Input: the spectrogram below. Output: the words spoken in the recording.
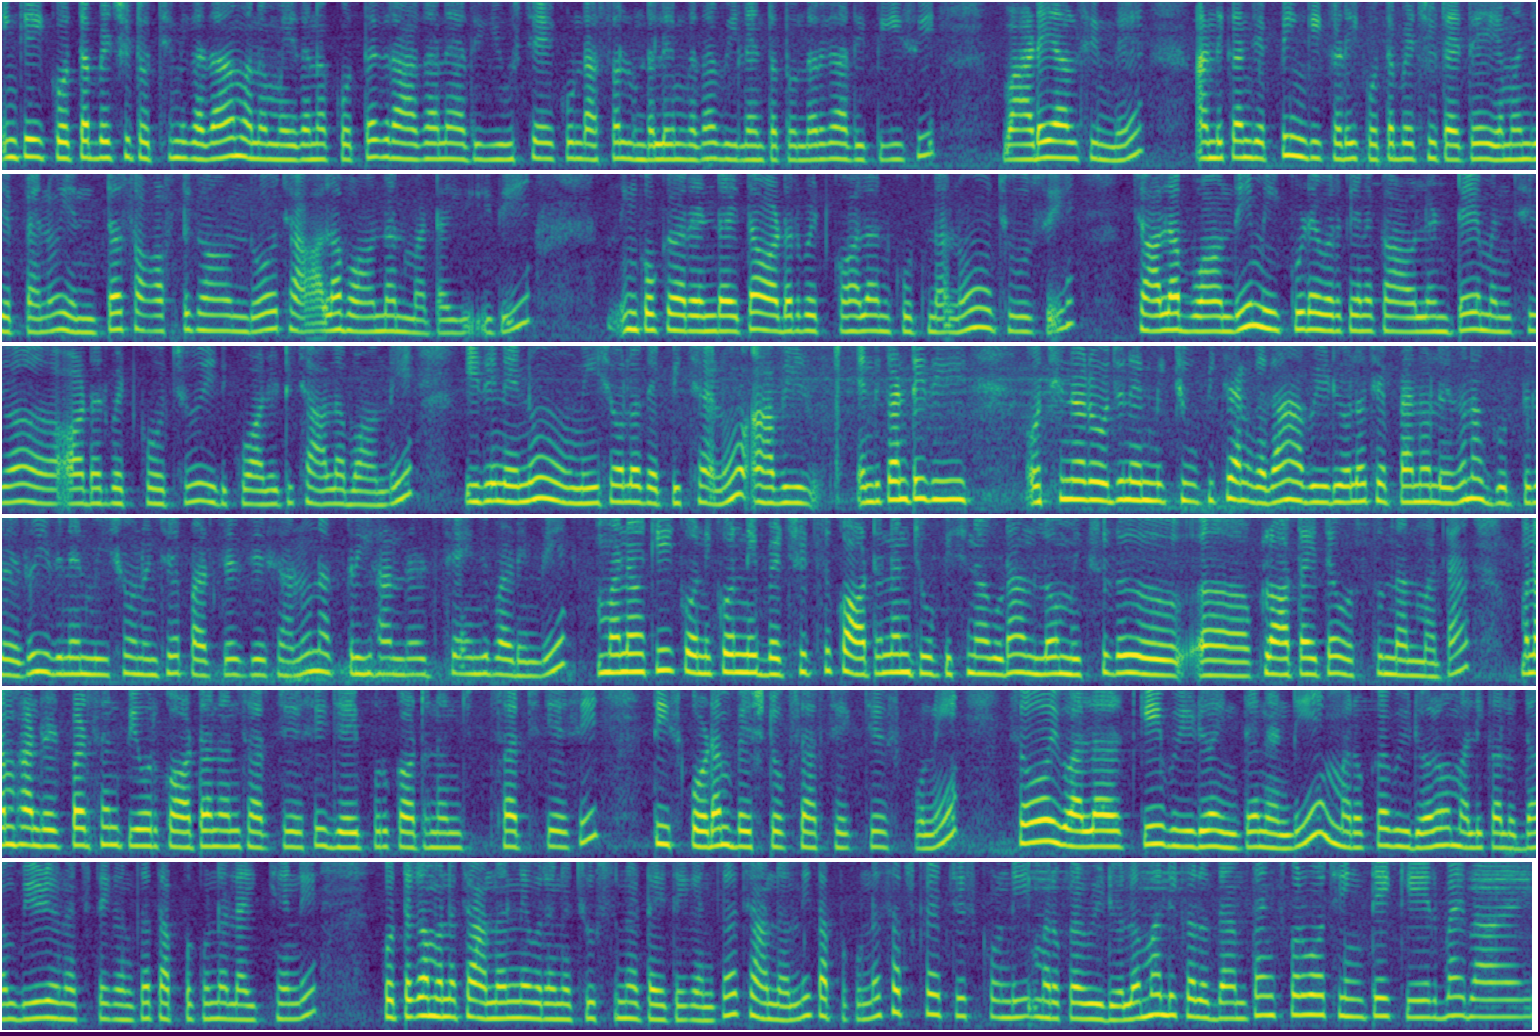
ఇంకా ఈ కొత్త బెడ్షీట్ వచ్చింది కదా మనం ఏదైనా కొత్తది రాగానే అది యూస్ చేయకుండా అస్సలు ఉండలేము కదా వీలైనంత తొందరగా అది తీసి వాడేయాల్సిందే. అందుకని చెప్పి ఇంక ఇక్కడ ఈ కొత్త బెడ్షీట్ అయితే ఏమని చెప్పాను ఎంత సాఫ్ట్గా ఉందో చాలా బాగుందన్నమాట ఇది. ఇంకొక రెండు అయితే ఆర్డర్ పెట్టుకోవాలనుకుంటున్నాను చూసి. చాలా బాగుంది. మీకు కూడా ఎవరికైనా కావాలంటే మంచిగా ఆర్డర్ పెట్టుకోవచ్చు. ఇది క్వాలిటీ చాలా బాగుంది. ఇది నేను మీషోలో తెప్పించాను. ఆ వీ ఎందుకంటే ఇది వచ్చిన రోజు నేను మీకు చూపించాను కదా ఆ వీడియోలో చెప్పానో లేదో నాకు గుర్తులేదు. ఇది నేను మీషో నుంచే పర్చేస్ చేశాను. నాకు త్రీ హండ్రెడ్ చేంజ్ పడింది. మనకి కొన్ని కొన్ని బెడ్షీట్స్ కాటన్ అని చూపించినా కూడా అందులో మిక్స్డ్ క్లాత్ అయితే వస్తుందన్నమాట. మనం హండ్రెడ్ పర్సెంట్ ప్యూర్ కాటన్ అని సెర్చ్ చేసి జైపూర్ కాటన్ అని సెర్చ్ చేసి తీసుకోవడం బెస్ట్ ఒకసారి చెక్ చేసుకుని. సో ఇవాళకి వీడియో ఇంతేనండి. మరొక వీడియోలో మళ్ళీ కలుద్దాం. వీడియో నచ్చితే కనుక తప్పకుండా లైక్ చేయండి. కొత్తగా మన ఛానల్ని ఎవరైనా చూస్తున్నట్టయితే కనుక ఛానల్ని తప్పకుండా సబ్స్క్రైబ్ చేసుకోండి. మరొక వీడియోలో మళ్ళీ కలుద్దాం. Thanks for watching take care bye bye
